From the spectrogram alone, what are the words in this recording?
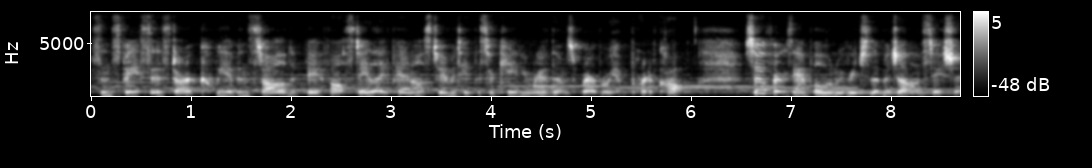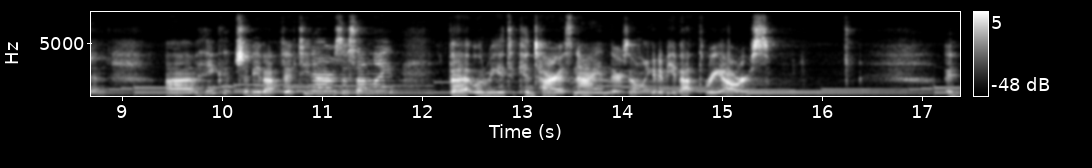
Since space is dark, we have installed false daylight panels to imitate the circadian rhythms wherever we have a port of call. So, for example, when we reach the Magellan station, um, I think it should be about 15 hours of sunlight, but when we get to Kentaurus 9, there's only going to be about 3 hours. I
